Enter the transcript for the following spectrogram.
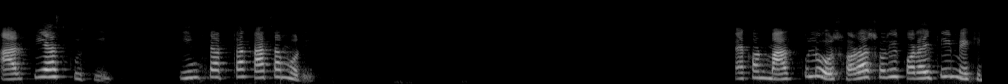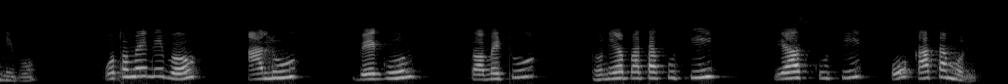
আর পেঁয়াজ কুচি, তিন চারটা কাঁচামরিচ। এখন মাছগুলো সরাসরি কড়াইতেই মেখে নিব। প্রথমেই নিব আলু, বেগুন, টমেটো, ধনিয়া পাতা কুচি, পেঁয়াজ কুচি ও কাঁচামরিচ।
